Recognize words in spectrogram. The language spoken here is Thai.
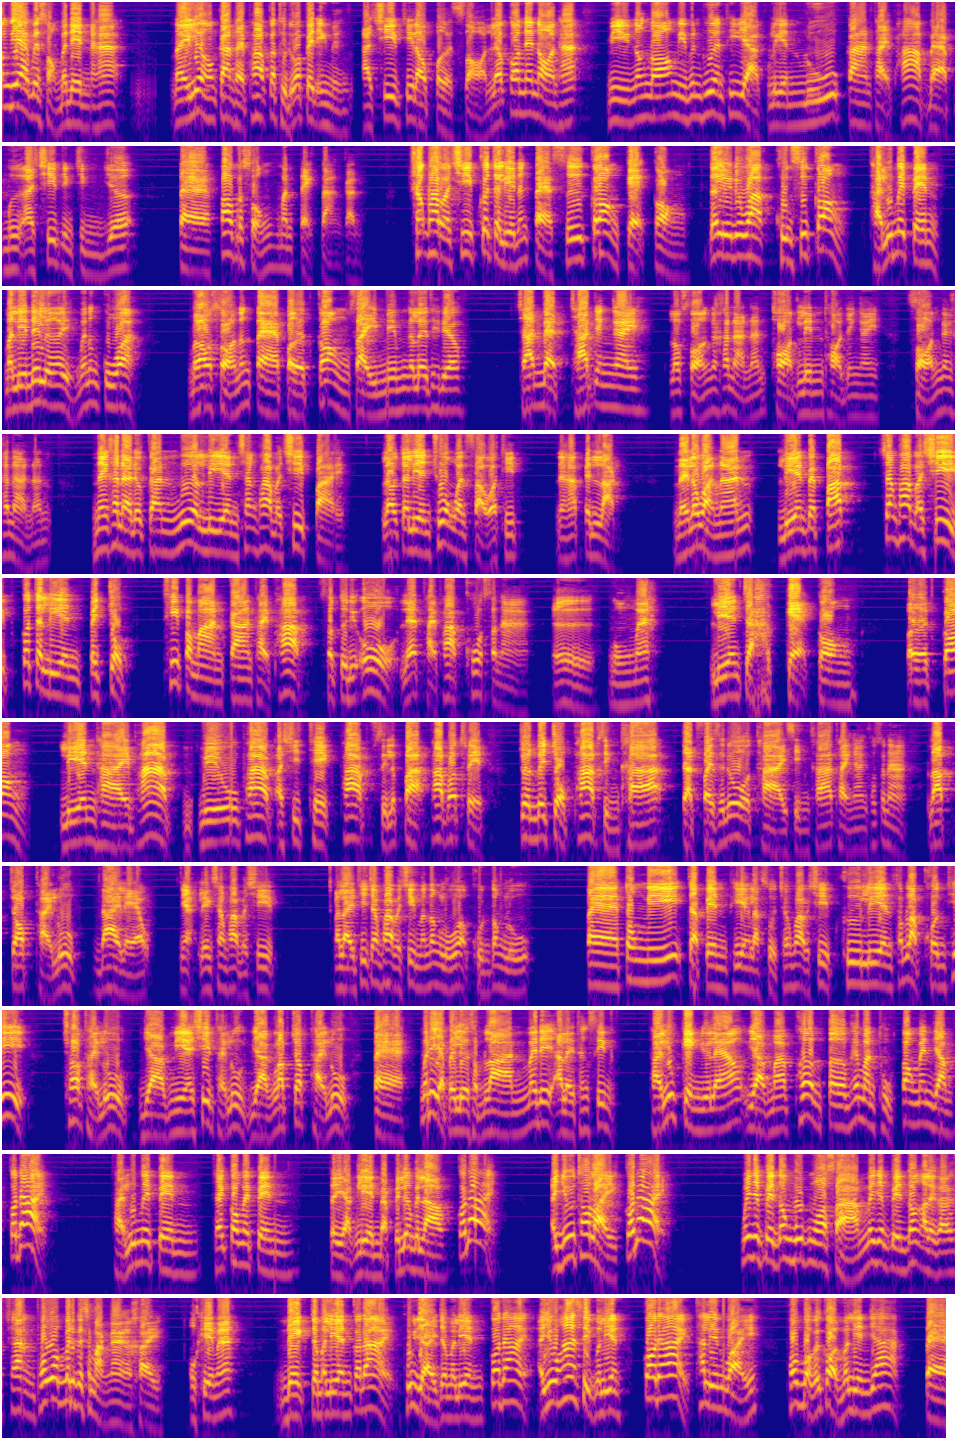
ต้องแยกเป็น 2 ประเด็นนะฮะ ในเรื่องของการถ่ายภาพก็ถือว่าเป็นอีกหนึ่งอาชีพที่เราเปิดสอน แล้วก็แน่นอนฮะ มีน้องๆ มีเพื่อนๆ ที่อยากเรียนรู้การถ่ายภาพแบบมืออาชีพจริง ๆ เยอะ แต่เป้าประสงค์มันแตกต่างกัน ช่างภาพอาชีพก็จะเรียนตั้งแต่ซื้อกล้องแกะกล่อง ได้เรียกได้ว่าคุณซื้อกล้องถ่ายรูปไม่เป็นมาเรียนได้เลยไม่ต้องกลัว เราสอนตั้งแต่เปิดกล้องใส่เมมกันเลยทีเดียว ชาร์จแบตชาร์จยังไง เราสอนกันขนาดนั้นถอดเลนส์ถอดยังไง สอนกันขนาดนั้น ในขณะเดียวกันเมื่อเรียนช่างภาพอาชีพไป เราจะเรียนช่วงวันเสาร์อาทิตย์นะฮะเป็นหลัก ในระหว่างนั้นเรียนไปปั๊บช่างภาพอาชีพก็จะเรียนไปจบที่ประมาณการถ่ายภาพสตูดิโอและถ่ายภาพโฆษณา เออ งงไหมเรียนจากแกะกล่อง เปิดกล้อง เรียนถ่ายภาพวิว ภาพอาร์ชิเทค ภาพศิลปะ ภาพพอร์เทรต จนไปจบภาพสินค้า จัดไฟสตูดิโอถ่ายสินค้า ถ่ายงานโฆษณา รับจ็อบถ่ายรูปได้แล้ว เนี่ยเรียกช่างภาพอาชีพ อะไรที่ช่างภาพอาชีพมันต้องรู้อะคุณต้องรู้ แต่ตรงนี้จะเป็นเพียงหลักสูตรช่างภาพอาชีพ คือเรียนสำหรับคนที่ชอบถ่ายรูป อยากมีอาชีพถ่ายรูป อยากรับจอบถ่ายรูป แต่ไม่ได้อยากไปเรือสำราญไม่ได้อะไรทั้งสิ้น ถ่ายรูปเก่งอยู่แล้ว อยากมาเพิ่มเติมให้มันถูกต้องแม่นยำก็ได้ ถ่ายรูปไม่เป็นใช้กล้องไม่เป็น แต่อยากเรียนแบบเป็นเรื่องเป็นราวก็ได้ อายุเท่าไหร่ก็ได้ ไม่จำเป็นต้องวุฒิมสามไม่จำเป็นต้องอะไรก็ช่าง เพราะว่าไม่ได้ไปสมัครงานกับใคร โอเคไหม เด็กจะมาเรียนก็ได้ ผู้ใหญ่จะมาเรียนก็ได้ อายุ 50 มาเรียนก็ได้ถ้าเรียนไหว เพราะบอกไว้ก่อนว่าเรียนยาก แต่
